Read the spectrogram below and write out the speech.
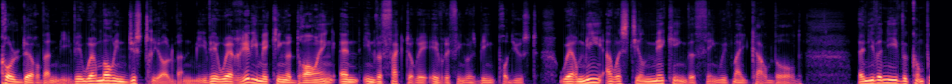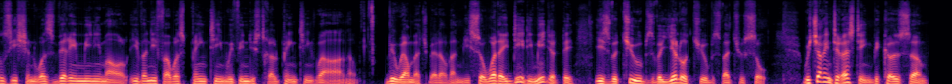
colder than me. They were more industrial than me. They were really making a drawing, and in the factory, everything was being produced. Where me, I was still making the thing with my cardboard. And even if the composition was very minimal, even if I was painting with industrial painting, well, no, they were much better than me. So what I did immediately is the tubes, the yellow tubes that you saw, which are interesting because um,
